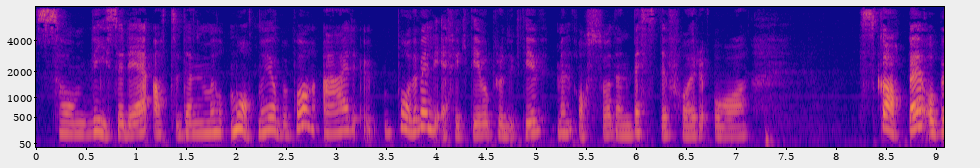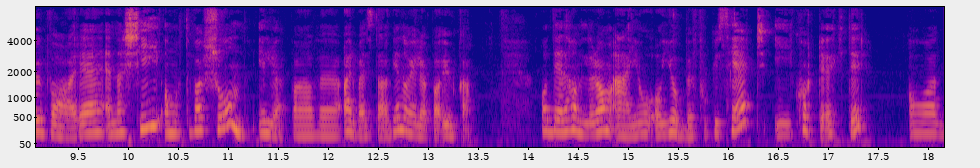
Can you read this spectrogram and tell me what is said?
som viser det at den måten å jobbe på er både veldig effektiv og produktiv, men også den beste for å skape og bevare energi og motivasjon i løpet av eh, arbeidsdagen og i løpet av uka. Og det det handler om, er jo å jobbe fokusert i korte økter. Og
